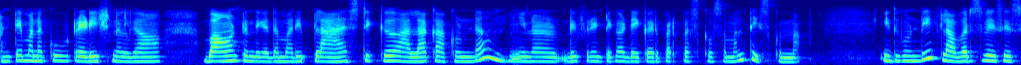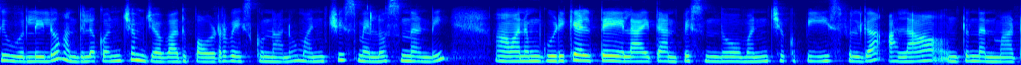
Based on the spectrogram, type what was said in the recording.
అంటే మనకు ట్రెడిషనల్గా బాగుంటుంది కదా మరి ప్లాస్టిక్ అలా కాకుండా ఇలా డిఫరెంట్గా డెకర్ పర్పస్ కోసం అని తీసుకున్నా. ఇదిగోండి ఫ్లవర్స్ వేసేసి ఉర్లీలో అందులో కొంచెం జవాదు పౌడర్ వేసుకున్నాను. మంచి స్మెల్ వస్తుందండి. మనం గుడికి వెళ్తే ఎలా అయితే అనిపిస్తుందో మంచి ఒక పీస్ఫుల్గా అలా ఉంటుందన్నమాట.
